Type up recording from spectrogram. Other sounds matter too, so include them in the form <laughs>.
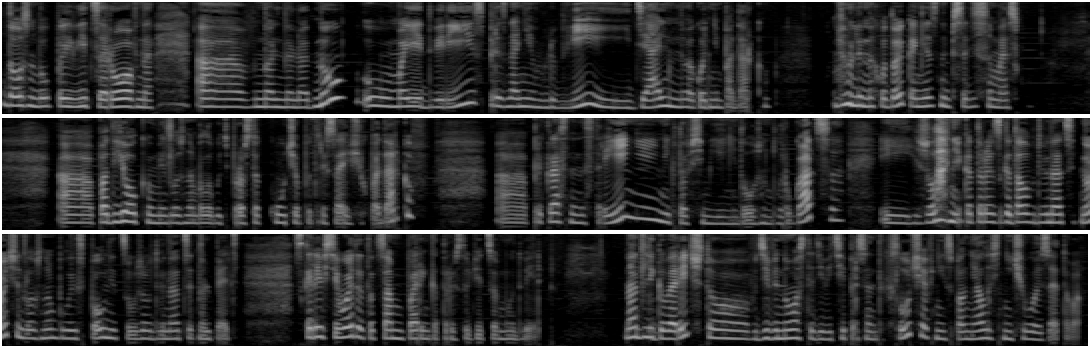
должен был появиться ровно uh, в 001 у моей двери с признанием в любви и идеальным новогодним подарком. Ну или на худой конец написать смс -ку. Uh, под елкой у меня должна была быть просто куча потрясающих подарков — а, прекрасное настроение, никто в семье не должен был ругаться, и <laughs> желание, которое я загадала в 12 ночи, должно было исполниться уже в 12.05. Скорее всего, это тот самый парень, который стучится в мою дверь. Надо ли говорить, что в 99% случаев не исполнялось ничего из этого?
